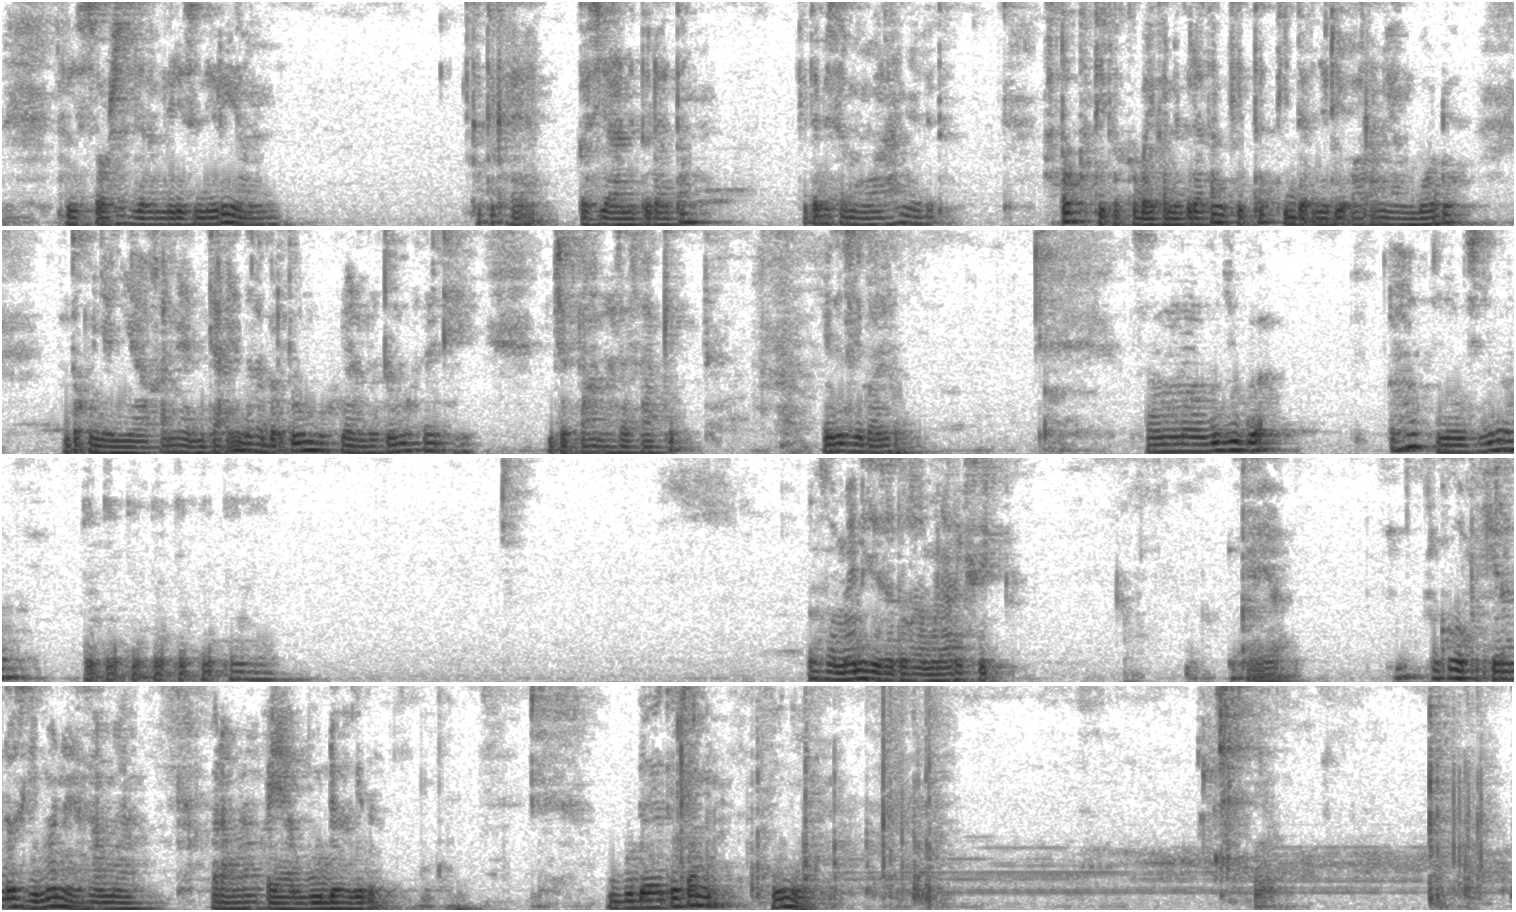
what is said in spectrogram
resources dalam diri sendiri yang ketika kesialan itu datang kita bisa mengolahnya gitu. Atau ketika kebaikan itu datang kita tidak jadi orang yang bodoh untuk menyanyiakannya. Dan caranya adalah bertumbuh dan bertumbuh tadi menciptakan rasa sakit. Itu sih paling. Sama gue juga. Ah nulis juga. Sama ini sih satu hal menarik sih. Kayak aku kepikiran terus gimana ya sama orang-orang kayak Buddha gitu. Buddha itu kan ini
